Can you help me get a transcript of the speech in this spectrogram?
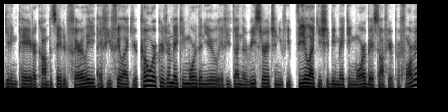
getting paid or compensated fairly, if you feel like your coworkers are making more than you, if you've done the research and you, you feel like you should be making more based off your performance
